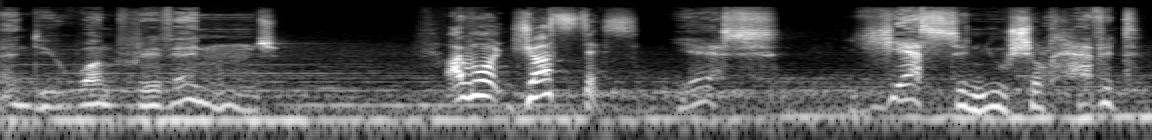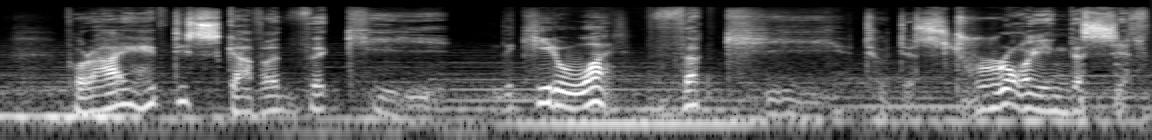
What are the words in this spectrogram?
And you want revenge? I want justice. Yes. Yes, and you shall have it. For I have discovered the key. The key to what? The key to destroying the Sith.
